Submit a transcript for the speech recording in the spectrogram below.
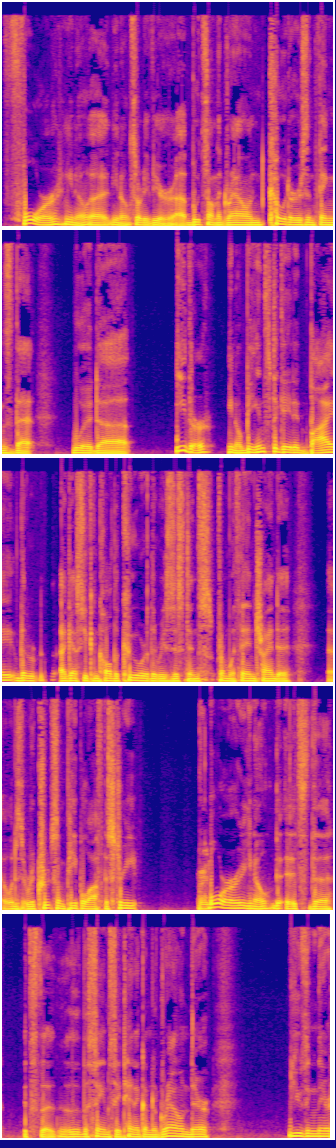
for you know uh, you know sort of your uh, boots on the ground coders and things that would either you know, be instigated by the, I guess you can call the coup or the resistance from within, trying to, uh, what is it, recruit some people off the street, right. or you know, it's the it's the the same satanic underground. They're using their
